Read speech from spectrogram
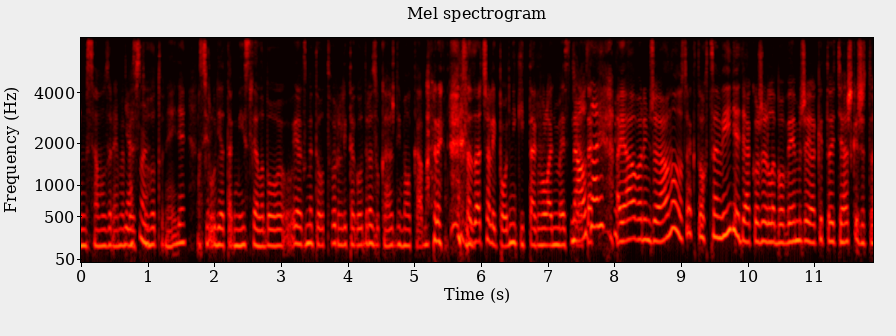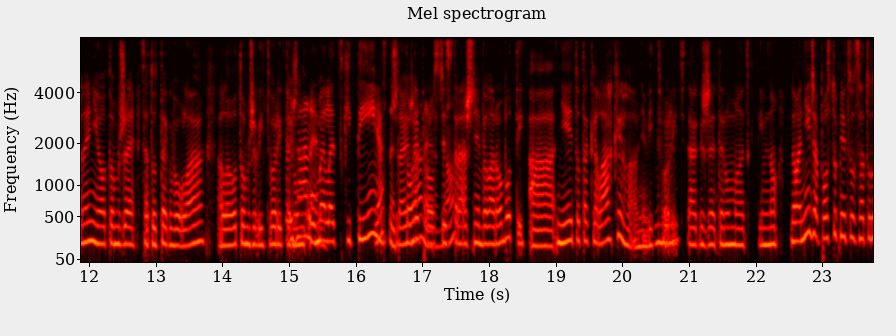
tím, samozrejme, Jasné. bez toho to nejde. Asi ľudia tak myslia, lebo jak sme to otvorili, tak odrazu každý mal kabaret, sa začali podniky tak volať meste. Naozaj? A ja hovorím, že áno, tak to chcem vidieť, akože, lebo viem, že aké to je ťažké, že to není o tom, že sa to tak volá, ale o tom, že vytvorí ten umelecký tým. Jasné, že to je, to žáner, je proste no? strašne veľa roboty. A nie je to také ľahké hlavne vytvoriť, mm-hmm. takže ten umelecký tým. No, no a nič a postupne to sa to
